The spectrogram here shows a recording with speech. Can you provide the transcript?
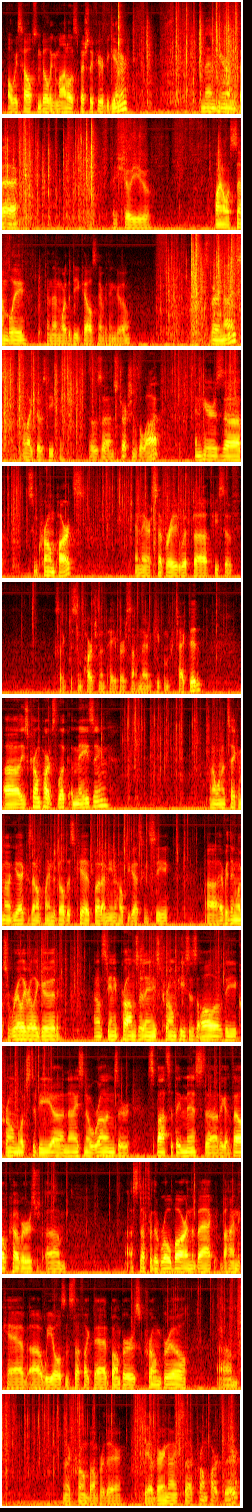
Always helps in building a model, especially if you're a beginner. And then here on the back, they show you final assembly and then where the decals and everything go. It's very nice. I like those decals, those uh, instructions a lot. And here's uh, some chrome parts. And they are separated with a piece of, looks like just some parchment paper or something there to keep them protected. Uh, these chrome parts look amazing. I don't want to take them out yet because I don't plan to build this kit, but I mean, I hope you guys can see. Uh, everything looks really, really good. I don't see any problems with any of these chrome pieces. All of the chrome looks to be uh, nice, no runs or spots that they missed. Uh, they got valve covers, um, uh, stuff for the roll bar in the back, behind the cab, uh, wheels and stuff like that, bumpers, chrome grill, um, another chrome bumper there. So yeah, very nice uh, chrome parts there.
